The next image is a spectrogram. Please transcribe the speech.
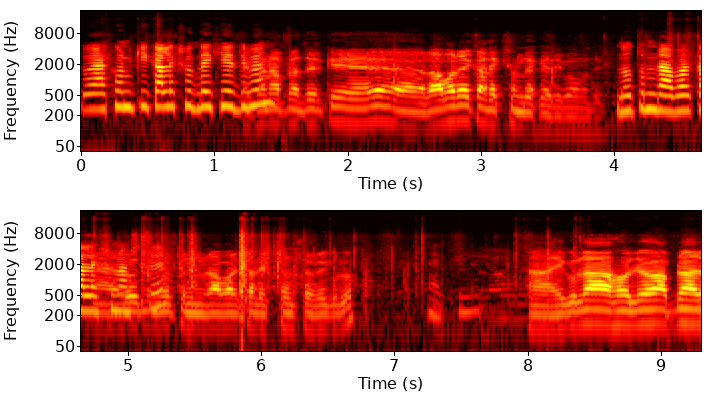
তো এখন কি কালেকশন দেখিয়ে দিবেন? এখন আপনাদেরকে রাবারের কালেকশন দেখা দেবো আমাদের। নতুন রাবার কালেকশন হ্যাঁ, আসছে? নতুন রাবার কালেকশন সব এগুলো। হ্যাঁ এগুলা হলো আপনার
